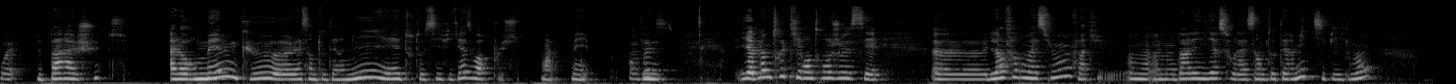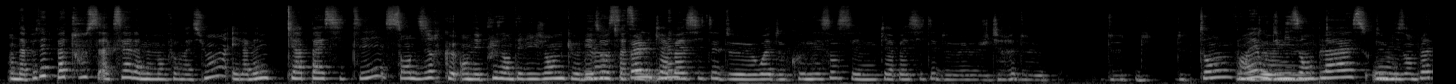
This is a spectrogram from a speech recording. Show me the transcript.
Ouais. de parachute, alors même que euh, la symptothermie est tout aussi efficace, voire plus. Voilà. Mais En fait, Mm. il y a plein de trucs qui rentrent en jeu. C'est euh, l'information. Enfin, on, on en parlait hier sur la symptothermie, typiquement. On n'a peut-être pas tous accès à la même information et la même capacité, sans dire qu'on est plus intelligente que les non, autres. c'est pas une même- capacité de, ouais, de connaissance, c'est une capacité de, je dirais, de, de, de, de temps, Ouais, de, ou de mise en place. de ou... mise en place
